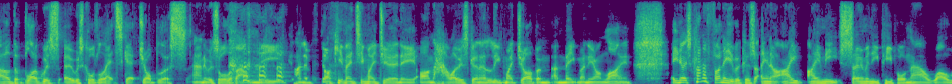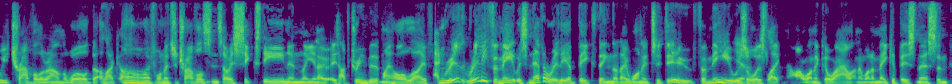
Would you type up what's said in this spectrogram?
Oh, the blog was uh, it was called Let's Get Jobless, and it was all about me kind of documenting my journey on how I was going to leave my job and, and, make money online you know, it's kind of funny because, you know, I, I meet so many people now while we travel around the world that are like, oh, I've wanted to travel since I was 16 and, you know, I've dreamed of it my whole life. And really, really for me, it was never really a big thing that I wanted to do. For me, it was yeah. always like, no, I want to go out and I want to make a business. And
